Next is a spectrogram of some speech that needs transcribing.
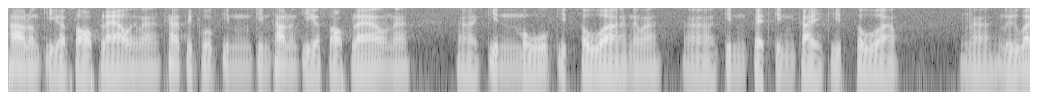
ข้าวต้องกี่กระสอบแล้วใช่ไหมแค่สิบขวบกินกินข้าวต้องกี่กระสอบแล้วนะกินหมูกี่ตัวนะว่ากินเป็ดกินไก่กี่ตัว นะหรือว่า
